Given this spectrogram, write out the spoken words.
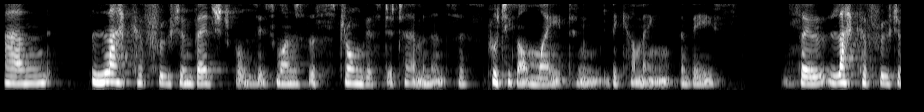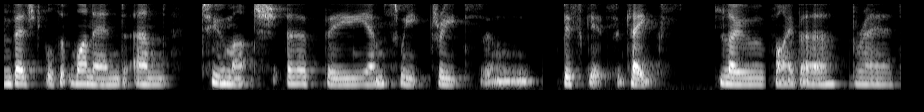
And lack of fruit and vegetables is one of the strongest determinants of putting on weight and becoming obese. So, lack of fruit and vegetables at one end, and too much of the um, sweet treats and biscuits and cakes, low fibre bread,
